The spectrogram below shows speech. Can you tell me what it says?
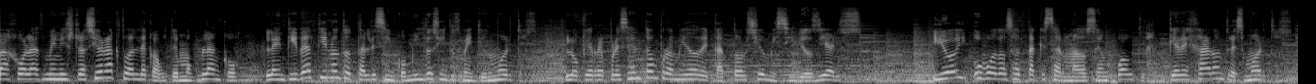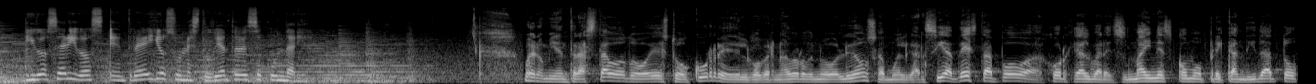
Bajo la administración actual de Cuauhtémoc Blanco, la entidad tiene un total de 5.221 muertos, lo que representa un promedio de 14 homicidios diarios. Y hoy hubo dos ataques armados en Cuautla, que dejaron tres muertos y dos heridos, entre ellos un estudiante de secundaria. Bueno, mientras todo esto ocurre, el gobernador de Nuevo León, Samuel García, destapó a Jorge Álvarez Maínez como precandidato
